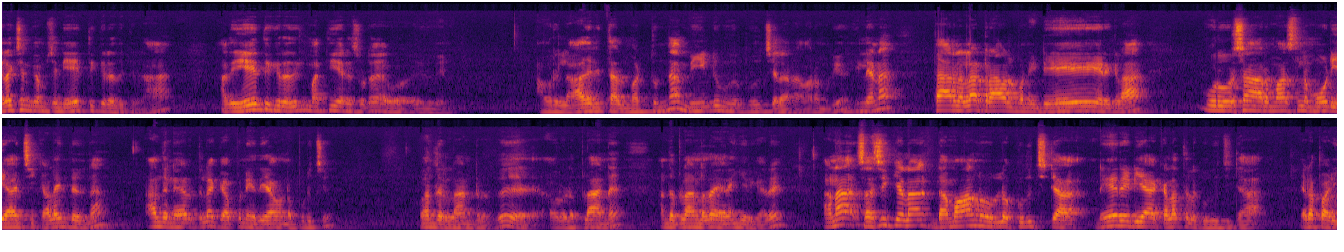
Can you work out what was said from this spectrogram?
எலெக்ஷன் கமிஷன் ஏற்றுக்கிறதுக்கு தான் அதை ஏற்றுக்கிறதுக்கு மத்திய அரசோட இது வேணும். அவர்கள் ஆதரித்தால் மட்டும்தான் மீண்டும் ஒரு பொதுச் செயலராக வர முடியும். இல்லைன்னா பேரலாக ட்ராவல் பண்ணிகிட்டே இருக்கலாம். ஒரு வருஷம் ஆறு மாதத்தில் மோடி ஆட்சி கலைந்ததுன்னா அந்த நேரத்தில் கப்புன்னு எதையாவது ஒன்று பிடிச்சி வந்துடலான்றது அவரோட பிளானு அந்த பிளானில் தான் இறங்கியிருக்காரு. ஆனால் சசிகலா டமால்னு உள்ளே குதிச்சிட்டா நேரடியாக களத்தில் குதிச்சிட்டா எடப்பாடி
